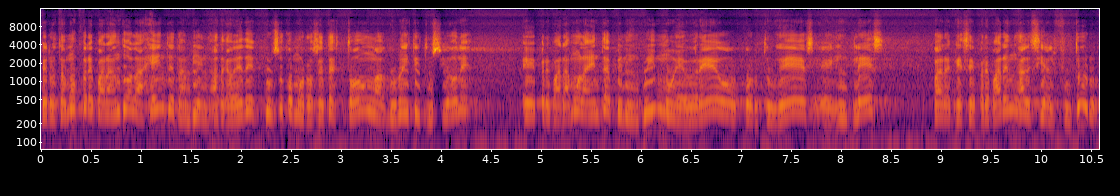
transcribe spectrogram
pero estamos preparando a la gente también a través de cursos como Rosetta Stone, algunas instituciones. eh, preparamos a la gente al bilingüismo, hebreo, portugués, eh, inglés, para que se preparen hacia el futuro.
